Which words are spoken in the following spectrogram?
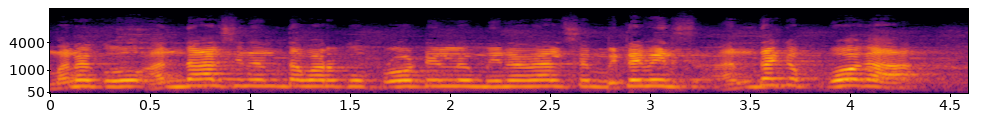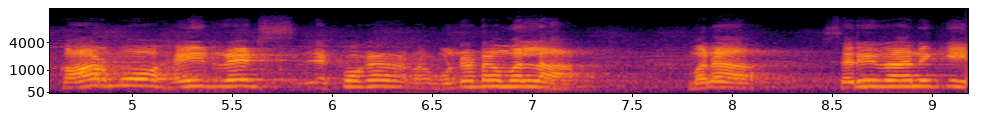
మనకు అందాల్సినంత వరకు ప్రోటీన్లు మినరల్స్ విటమిన్స్ అందకపోగా కార్బోహైడ్రేట్స్ ఎక్కువగా ఉండటం వల్ల మన శరీరానికి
